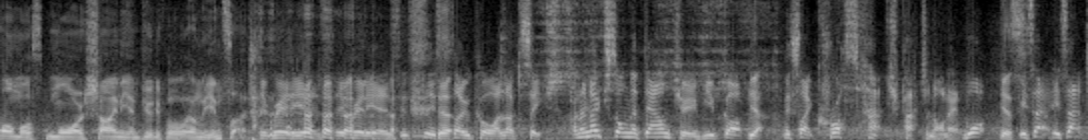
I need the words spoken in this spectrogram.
almost more shiny and beautiful on the inside. It really is. It really is. It's, it's Yeah. so cool. I love to see. And I noticed on the down tube you've got Yeah. this like cross hatch pattern on it. What Yes. is that? Is that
